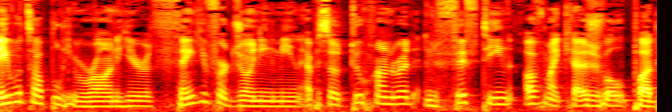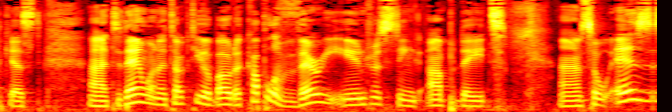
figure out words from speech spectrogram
Hey, what's up? Liron here. Thank you for joining me in episode 215 of my casual podcast. Uh, today, I want to talk to you about a couple of very interesting updates. Uh, so, as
